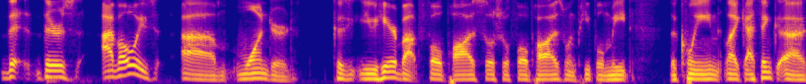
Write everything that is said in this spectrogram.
the, there's, I've always um, wondered because you hear about faux pas, social faux pas when people meet the Queen. Like I think uh,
